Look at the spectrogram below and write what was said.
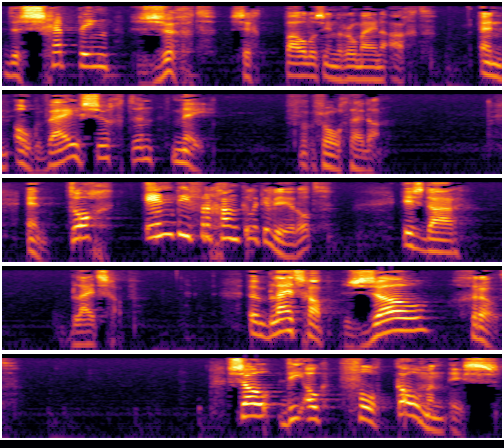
de schepping zucht, zegt Paulus in Romeinen 8. En ook wij zuchten mee, vervolgt hij dan. En toch, in die vergankelijke wereld, is daar blijdschap. Een blijdschap zo groot. Zo die ook volkomen is.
